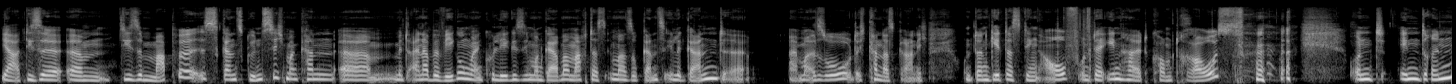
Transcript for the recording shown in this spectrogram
Ja, diese, ähm, diese Mappe ist ganz günstig. Man kann ähm, mit einer Bewegung, mein Kollege Simon Gerber macht das immer so ganz elegant, äh, einmal so, ich kann das gar nicht. Und dann geht das Ding auf und der Inhalt kommt raus. und innen drin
